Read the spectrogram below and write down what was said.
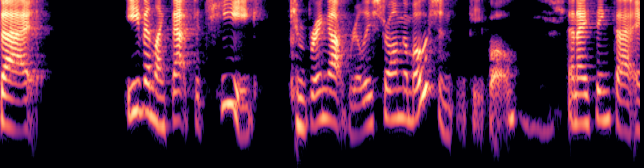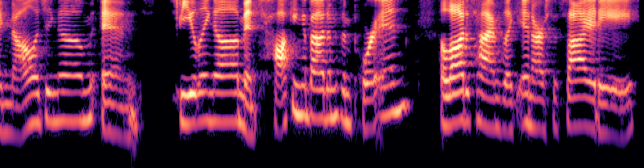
that even like that fatigue can bring out really strong emotions in people. Mm-hmm. And I think that acknowledging them and feeling them and talking about them is important. A lot of times, like in our society,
